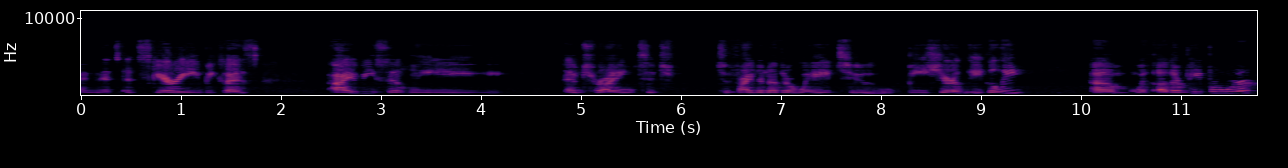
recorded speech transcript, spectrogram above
I mean, it's, it's scary because I recently am trying to to find another way to be here legally um, with other paperwork.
